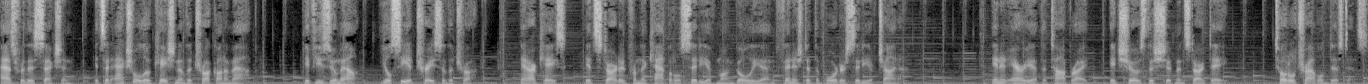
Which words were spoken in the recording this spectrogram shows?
As for this section, it's an actual location of the truck on a map. If you zoom out, you'll see a trace of the truck. In our case, it started from the capital city of Mongolia and finished at the border city of China. In an area at the top right, it shows the shipment start date, total traveled distance,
